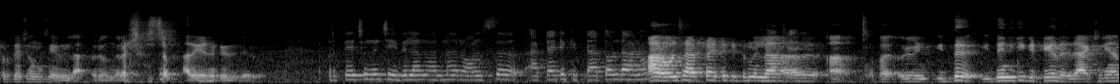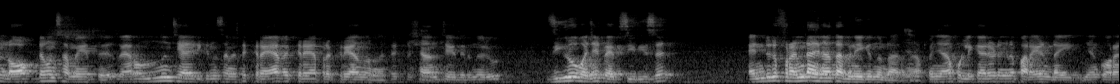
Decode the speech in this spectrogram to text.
പ്രത്യേകിച്ച് ഒന്നും ചെയ്തില്ല ഒരു ഒന്നര വർഷം അത് കഴിഞ്ഞിട്ട് ഇത് ചെയ്തു. പ്രത്യേകിച്ച് ഒന്നും ചെയ്തില്ല എന്ന് പറഞ്ഞാൽ റോൾസ് ആപ്റ്റായിട്ട് കിട്ടാത്തോണ്ടാണോ? ആ റോൾസ് ആപ്റ്റായിട്ട് കിട്ടുന്നില്ല. അത് ആ അപ്പൊ ഒരു ഇത് ഇത് എനിക്ക് കിട്ടിയത് ഇത് ആക്ച്വലി ഞാൻ ലോക്ക്ഡൌൺ സമയത്ത് വേറെ ഒന്നും ചെയ്യാതിരിക്കുന്ന സമയത്ത് ക്രയ വിക്രയ പ്രക്രിയ എന്ന് പറഞ്ഞിട്ട് പ്രശാന്ത് ചെയ്തിരുന്ന ഒരു സീറോ ബജറ്റ് വെബ് സീരീസ് എന്റെ ഒരു ഫ്രണ്ട് അതിനകത്ത് അഭിനയിക്കുന്നുണ്ടായിരുന്നു. അപ്പൊ ഞാൻ പുള്ളിക്കാരോട് ഇങ്ങനെ പറയണ്ടായി ഞാൻ കുറെ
